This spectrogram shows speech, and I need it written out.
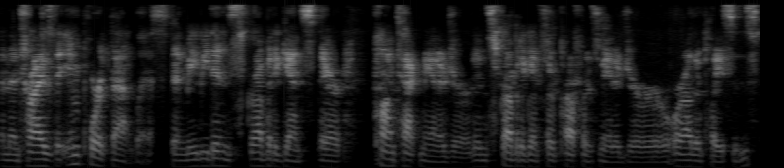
and then tries to import that list and maybe didn't scrub it against their contact manager didn't scrub it against their preference manager or, or other places.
